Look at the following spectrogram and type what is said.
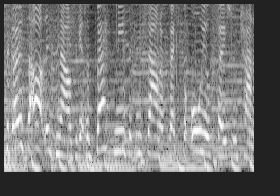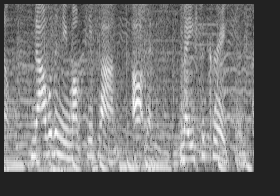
So go to Artlist now to get the best music and sound effects for all your social channels. Now with a new monthly plan. Artlist, made for creators.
